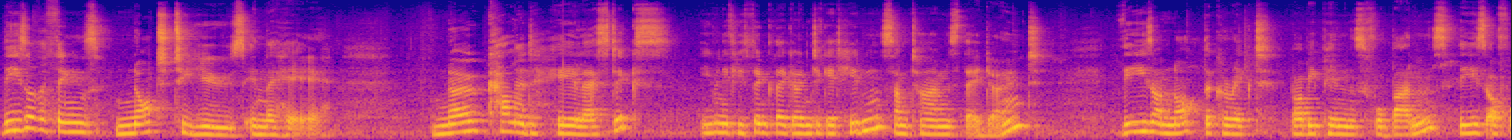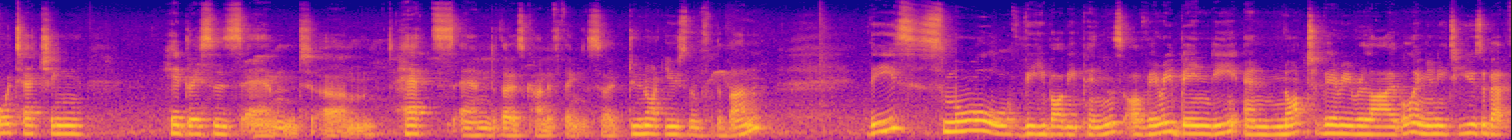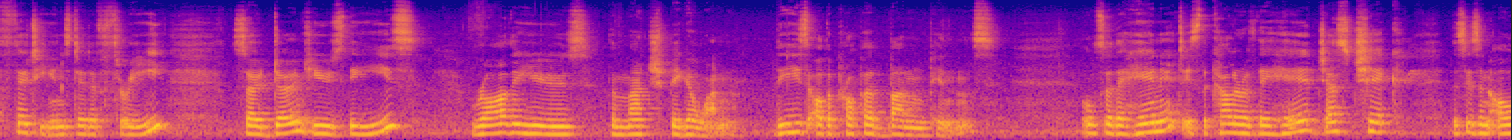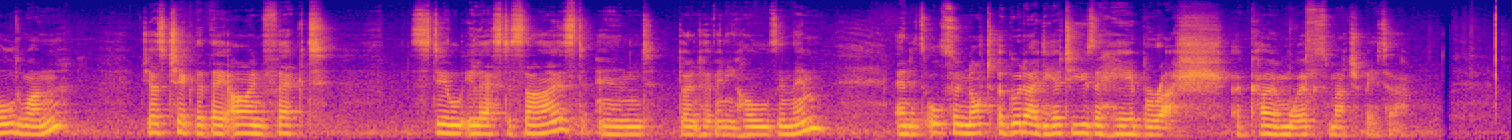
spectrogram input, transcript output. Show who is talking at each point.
Speaker 1: These are the things not to use in the hair. No coloured hair elastics, even if you think they're going to get hidden, sometimes they don't. These are not the correct bobby pins for buns. These are for attaching headdresses and um, hats and those kind of things. So do not use them for the bun. These small V bobby pins are very bendy and not very reliable and you need to use about 30 instead of 3. So don't use these, rather use the much bigger one. These are the proper bun pins. Also the hairnet is the color of their hair. Just check, this is an old one, just check that they are in fact still elasticized and don't have any holes in them and it's also not a good idea to use a hairbrush. A comb works much better.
